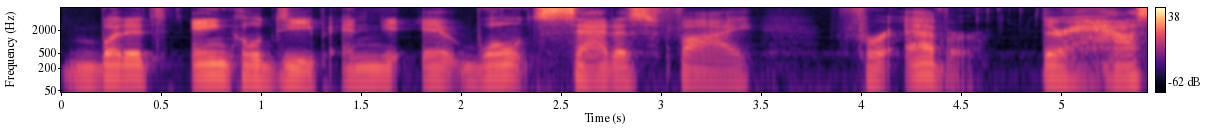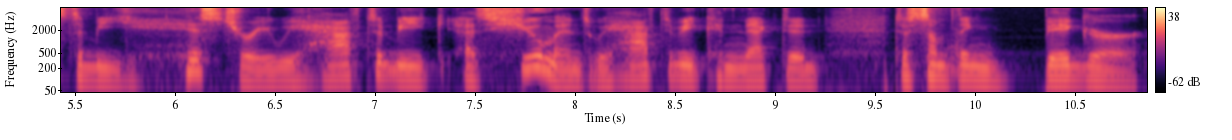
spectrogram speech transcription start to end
but it's ankle deep and it won't satisfy forever. There has to be history. We have to be, as humans, we have to be connected to something bigger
